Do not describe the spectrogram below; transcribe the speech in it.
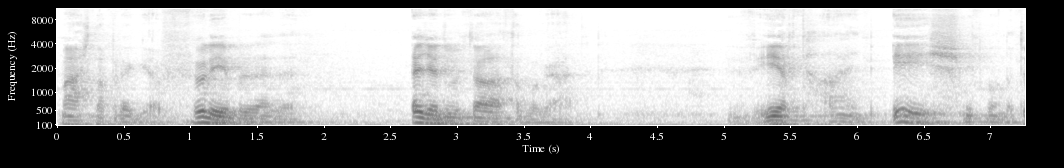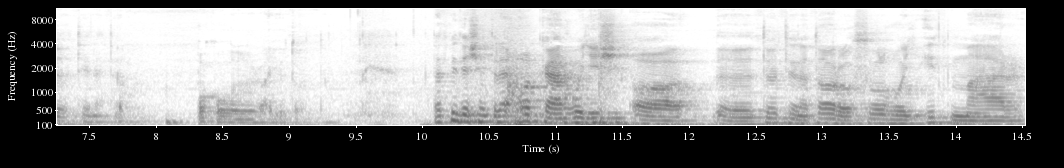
másnap reggel fölébredett, egyedül találta magát vért hányt, és mit mond a történet, a pokolra jutott. Tehát mindesetre akárhogy is a történet arról szól, hogy itt már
